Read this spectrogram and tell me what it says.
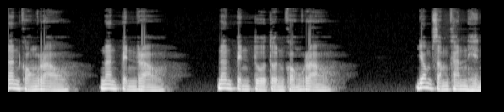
นั่นของเรา นั่นเป็นเรา นั่นเป็นตัวตนของเรา ย่อมสำคัญเห็น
